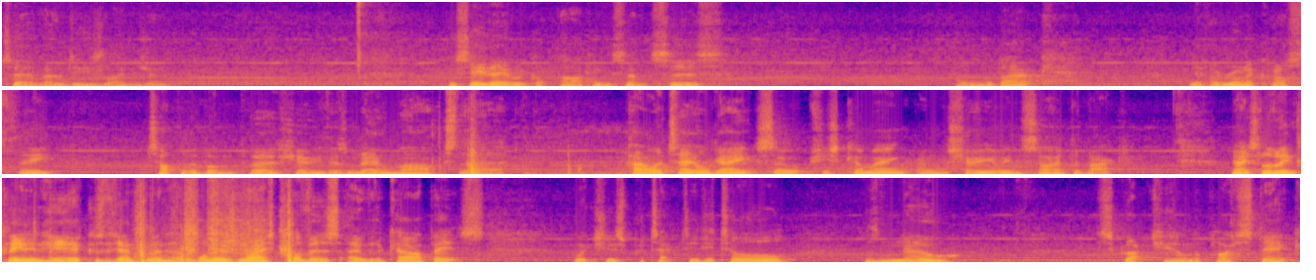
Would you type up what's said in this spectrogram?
turbo diesel engine. You see there we've got parking sensors on the back. And if I run across the top of the bumper, show you there's no marks there. Power tailgate, so up she's coming and we'll show you inside the back. Now it's lovely and clean in here because the gentleman had one of those nice covers over the carpets which has protected it all. There's no scratches on the plastic.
